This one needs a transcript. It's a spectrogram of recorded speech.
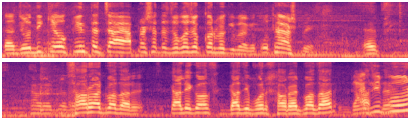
তা যদি কেউ কিনতে চায় আপনার সাথে যোগাযোগ করবে কীভাবে? কোথায় আসবে? সারওয়াট বাজার কালীগঞ্জ গাজীপুর সারওয়াট বাজার। গাজীপুর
